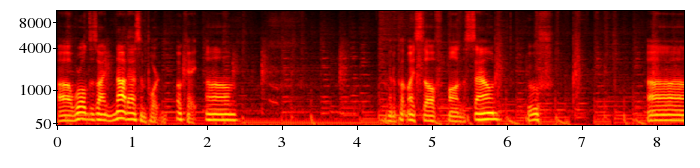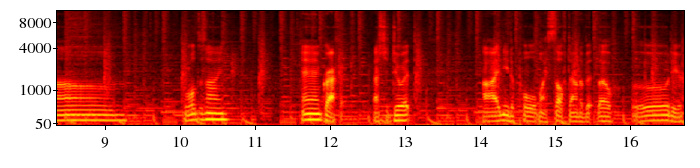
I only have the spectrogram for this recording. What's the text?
Uh, world design, not as important. Okay. Um, I'm gonna put myself on the sound. Oof. Um, world design. And graphic. That should do it. I need to pull myself down a bit though. Oh dear.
